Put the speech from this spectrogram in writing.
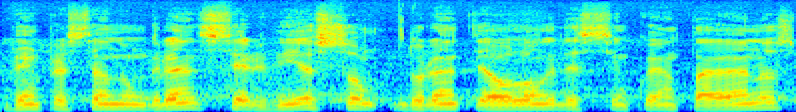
vem prestando um grande serviço durante ao longo desses 50 anos,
